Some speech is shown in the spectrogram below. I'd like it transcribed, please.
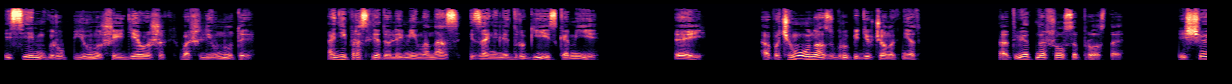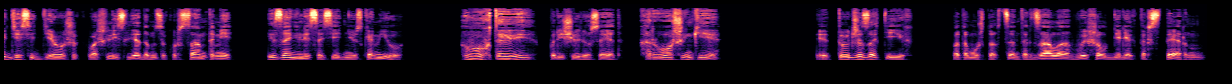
и семь групп юношей и девушек вошли внутрь. Они проследовали мимо нас и заняли другие скамьи. «Эй, а почему у нас в группе девчонок нет?» Ответ нашелся просто. Еще десять девушек вошли следом за курсантами и заняли соседнюю скамью. «Ух ты!» — прищурился Эд. «Хорошенькие!» И тут же затих, потому что в центр зала вышел директор Стерн.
